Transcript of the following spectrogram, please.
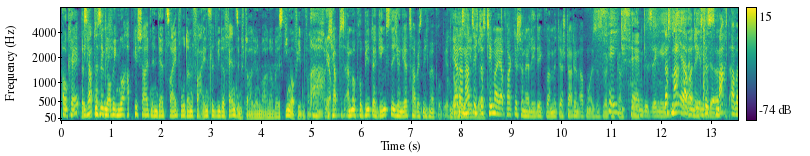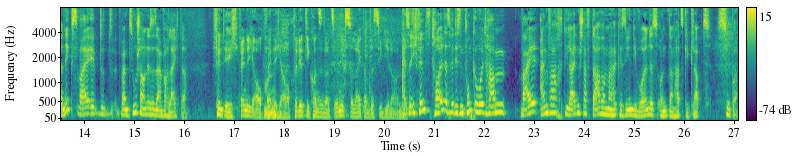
Okay, Das ich hab hatten das sie, glaube ich, nur abgeschalten in der Zeit, wo dann vereinzelt wieder Fans im Stadion waren, aber es ging auf jeden Fall. Ach, ich habe das einmal probiert, da ging's nicht und jetzt habe ich es nicht mehr probiert. Ja, dann hat sich wieder. das Thema ja praktisch schon erledigt, weil mit der Stadionatmung ist es wirklich ganz cool. Fake-Fangesänge. Das macht Yeah, aber nichts. Das wieder. macht aber nichts, weil du, beim Zuschauen ist es einfach leichter. Finde ich. Fände ich auch, man Finde ich auch. verliert die Konzentration nicht so leicht, aber das sieht jeder an. Also ich finde es toll, dass wir diesen Punkt geholt haben, weil einfach die Leidenschaft da war. Man hat gesehen, die wollen das und dann hat's geklappt. Super.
